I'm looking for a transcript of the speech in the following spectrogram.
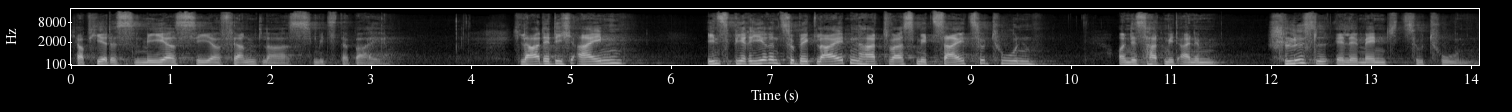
Ich habe hier das Meerseher Fernglas mit dabei. Ich lade dich ein, inspirierend zu begleiten, hat was mit Zeit zu tun und es hat mit einem Schlüsselelement zu tun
